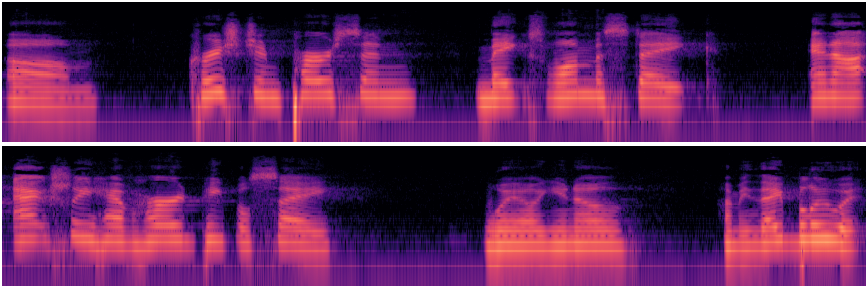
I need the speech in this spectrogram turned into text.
um, Christian person makes one mistake, and I actually have heard people say, well, you know, I mean, they blew it.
